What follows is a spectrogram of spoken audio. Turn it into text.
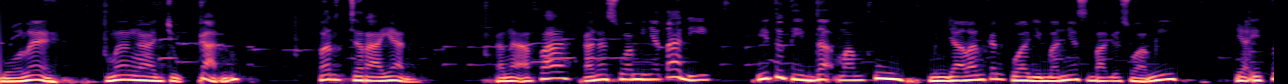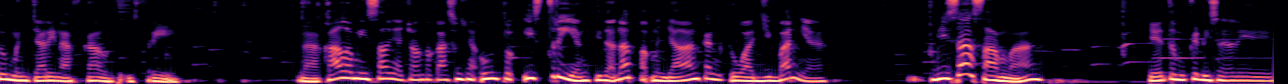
boleh mengajukan perceraian. Karena apa? Karena suaminya tadi itu tidak mampu menjalankan kewajibannya sebagai suami yaitu mencari nafkah untuk istri. Nah, kalau misalnya contoh kasusnya untuk istri yang tidak dapat menjalankan kewajibannya, bisa sama, yaitu mungkin bisa di,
